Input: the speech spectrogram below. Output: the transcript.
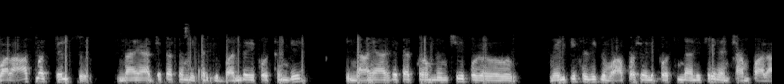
వాళ్ళ ఆత్మకు తెలుసు నా యాజకత్వం ఇక్కడికి బంద్ అయిపోతుంది. నా యాజకత్వం నుంచి ఇప్పుడు మెలికి స్థితికి వాపసు వెళ్ళిపోతుంది అందుకే నేను చంపాలా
